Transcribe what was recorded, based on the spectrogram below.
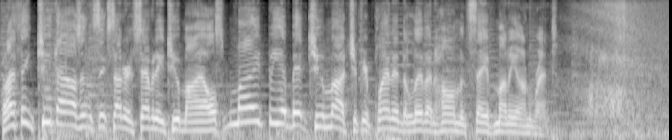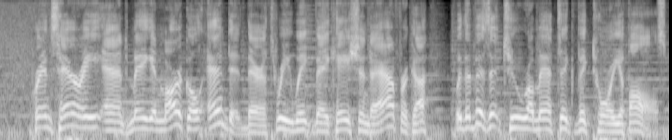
but I think 2,672 miles might be a bit too much if you're planning to live at home and save money on rent. Prince Harry and Meghan Markle ended their three-week vacation to Africa with a visit to romantic Victoria Falls.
